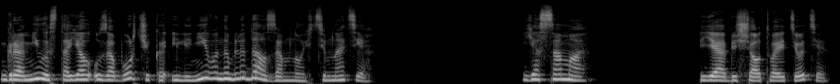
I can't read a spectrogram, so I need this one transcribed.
Громила стоял у заборчика и лениво наблюдал за мной в темноте. «Я сама». «Я обещал твоей тете».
